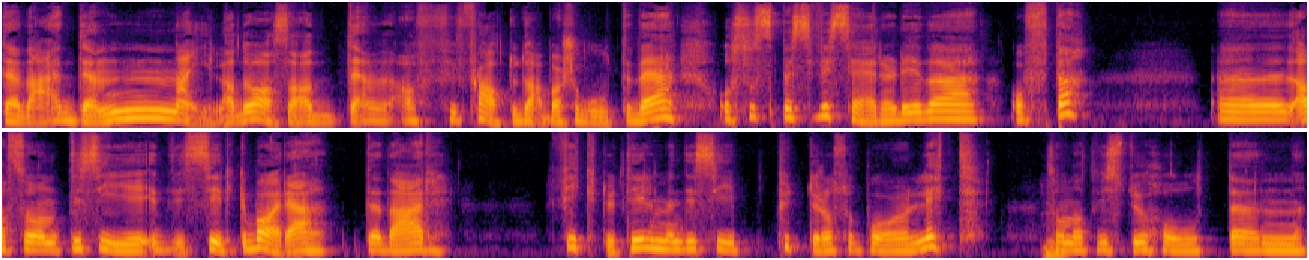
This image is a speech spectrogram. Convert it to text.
det der, 'Den neila du, altså'. fy flate, du er bare så god til det. Og så spesifiserer de det ofte. Eh, altså, de sier, de sier, ikke bare 'det der fikk du til', men de sier, putter også på litt. Sånn at hvis du holdt en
